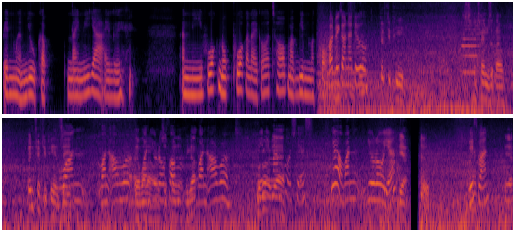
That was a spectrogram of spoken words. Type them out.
เป็นเหมือนอยู่กับในนิยายเลย อันนี้พวกนกพวกอะไรก็ชอบมาบินมาเกาะ What we gonna do 50p. What time is it now? Put in 50p and see. one one hour Yeah, one one hour. euro Just for put it- we got- one hour We'll go- minimum yeah. purchase yeah one euro yeah Yeah. Do. this one Yeah.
